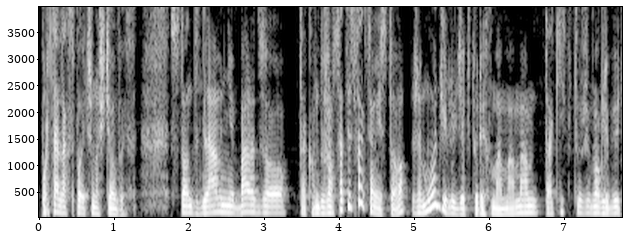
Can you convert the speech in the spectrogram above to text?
portalach społecznościowych. Stąd dla mnie bardzo taką dużą satysfakcją jest to, że młodzi ludzie, których mam, mam takich, którzy mogli być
